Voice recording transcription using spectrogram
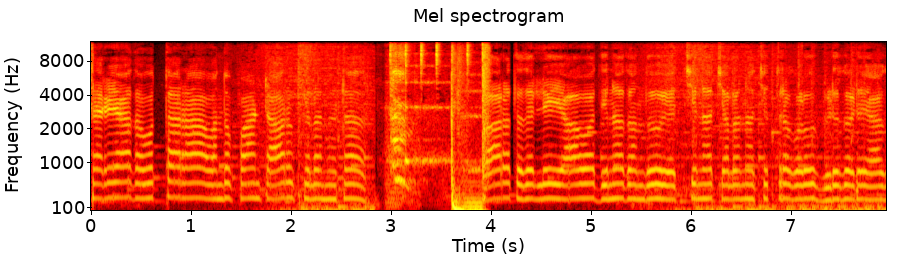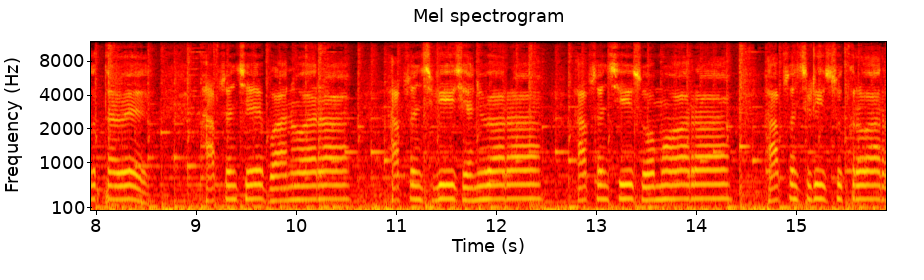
ಸರಿಯಾದ ಉತ್ತರ, ಒಂದು ಪಾಯಿಂಟ್ ಆರು ಕಿಲೋಮೀಟರ್. ಭಾರತದಲ್ಲಿ ಯಾವ ದಿನದಂದು ಹೆಚ್ಚಿನ ಚಲನಚಿತ್ರಗಳು ಬಿಡುಗಡೆ ಆಗುತ್ತವೆ? ಆಪ್ಷನ್ ಸಿ ಭಾನುವಾರ ಆಪ್ಷನ್ ಬಿ ಶನಿವಾರ ಆಪ್ಷನ್ ಸಿ ಸೋಮವಾರ ಆಪ್ಷನ್ ಸಿ ಡಿ ಶುಕ್ರವಾರ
